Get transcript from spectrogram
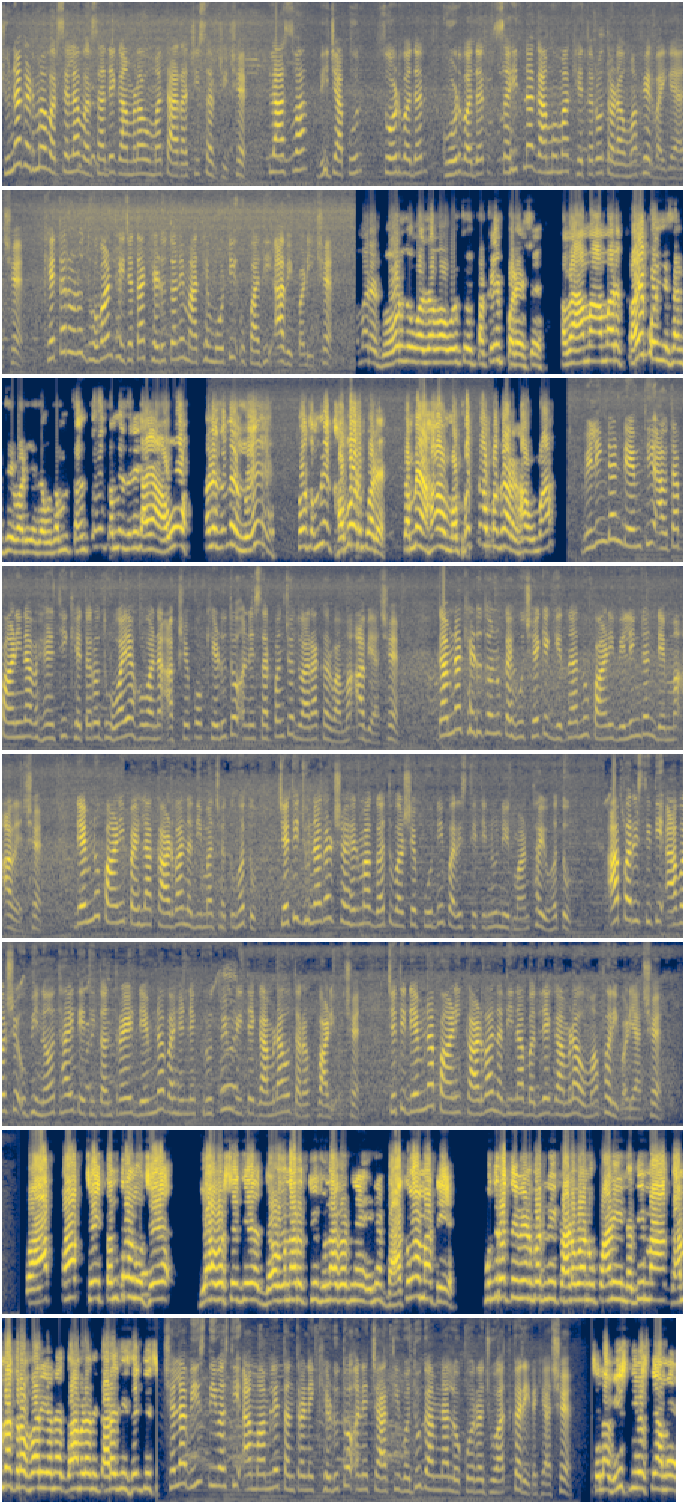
જૂનાગઢમાં વરસેલા વરસાદે ગામડાઓમાં તારાજી સર્જી છે. પ્લાસવા, વિજાપુર સોડવદર ઘોડવદર સહિતના ગામોમાં ખેતરો તળાવમાં ફેરવાઈ ગયા છે. ખેતરોનું ધોવાણ થઈ જતા ખેડૂતોને માથે મોટી ઉપાધિ આવી પડી છે. અમારે ઢોર જોવા જવા હોય તો તકલીફ પડે છે. હવે આમાં અમારે કઈ પોઝિશનથી વાળીએ જવું? તમે તંત્ર, તમે જરીક અહીંયા આવો અને તમે જોવો તો તમને ખબર પડે. તમે હા મફતના પગાર ખાવમાં વિલિંગડન ડેમથી આવતા પાણીના વહેણથી ખેતરો ધોવાયા હોવાના આક્ષેપો ખેડૂતો અને સરપંચો દ્વારા કરવામાં આવ્યા છે. ગામના ખેડૂતોનું કહેવું છે કે ગિરનારનું પાણી વિલિંગડન ડેમમાં આવે છે. ડેમનું પાણી પહેલા કાળવા નદીમાં જતું હતું, જેથી જૂનાગઢ શહેરમાં ગત વર્ષે પૂરની પરિસ્થિતિનું નિર્માણ થયું હતું. આ પરિસ્થિતિ આ વર્ષે ઊભી ન થાય તેથી તંત્રએ ડેમના વહેણને કૃત્રિમ રીતે ગામડાઓ તરફ વાળ્યો છે, જેથી ડેમના પાણી કાળવા નદીના બદલે ગામડાઓમાં ફરી વળ્યા છે. તો આ પાક છે એ તંત્રનું છે. ગયા વર્ષે જે જળ હોનારત થયું જુનાગઢ ને એને ઢાંકવા માટે કુદરતી વીણ બદલી કાઢવાનું પાણી નદીમાં ગામડા તરફ વાળી અને ગામડાની તારાજી સજ્જ છે. છેલ્લા વીસ દિવસથી આ મામલે તંત્રને ખેડૂતો અને ચારથી વધુ ગામના લોકો રજૂઆત કરી રહ્યા છે. છેલ્લા વીસ દિવસથી અમે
